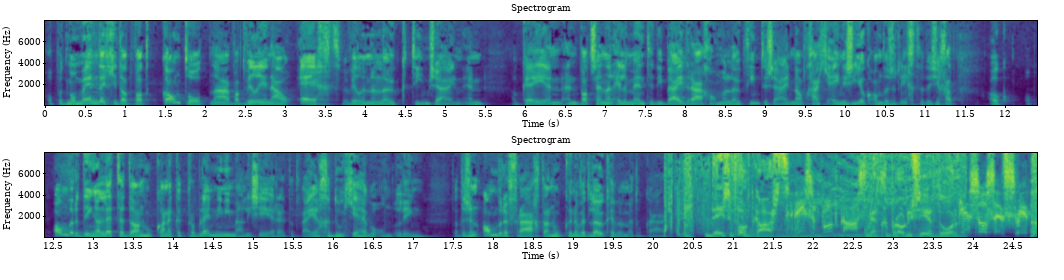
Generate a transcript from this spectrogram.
op het moment dat je dat wat kantelt naar wat wil je nou echt? We willen een leuk team zijn. En oké, en, en wat zijn dan elementen die bijdragen om een leuk team te zijn? Dan gaat je energie ook anders richten. Dus je gaat ook op andere dingen letten dan hoe kan ik het probleem minimaliseren? Dat wij een gedoetje hebben onderling. Dat is een andere vraag dan hoe kunnen we het leuk hebben met elkaar. Deze podcast Deze podcast werd geproduceerd door Kessels en Smit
